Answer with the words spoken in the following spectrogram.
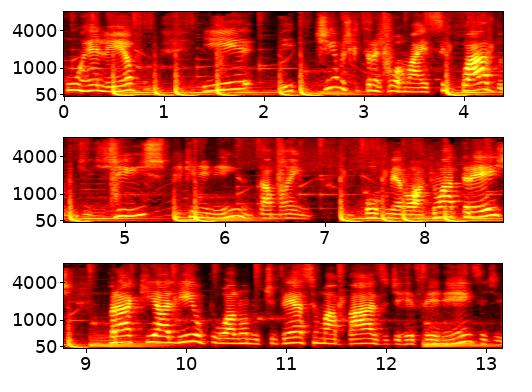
com relevo, e, e tínhamos que transformar esse quadro de giz pequenininho, um tamanho um pouco menor que um A3, para que ali o, o, aluno tivesse uma base de referência de,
